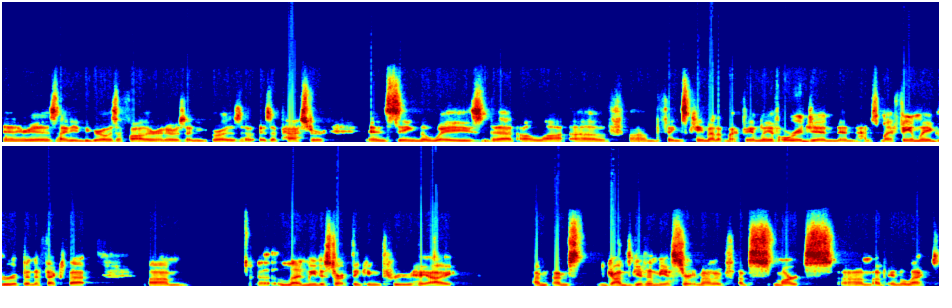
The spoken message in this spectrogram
and areas I needed to grow as a father and areas I need to grow as a, as a pastor and seeing the ways that a lot of um, things came out of my family of origin and how does my family grew up and affect that um, uh, led me to start thinking through, Hey, I, I'm, I'm God's given me a certain amount of, of smarts, um, of intellect.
